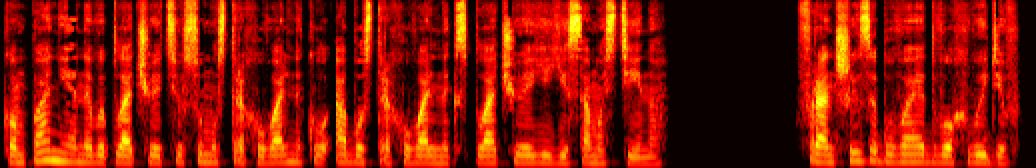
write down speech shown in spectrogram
компанія не виплачує цю суму страхувальнику або страхувальник сплачує її самостійно. Франшиза буває двох видів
